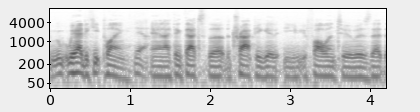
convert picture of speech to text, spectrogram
we had to keep playing, yeah. and I think that's the, the trap you get you, you fall into is that,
